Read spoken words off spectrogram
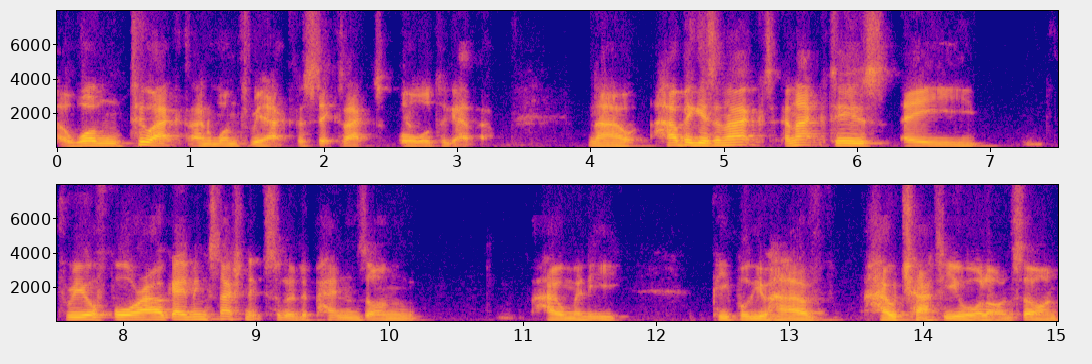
a one two act, and one three act for six acts all together. Now, how big is an act? An act is a three or four hour gaming session. It sort of depends on how many people you have, how chatty you all are, and so on.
